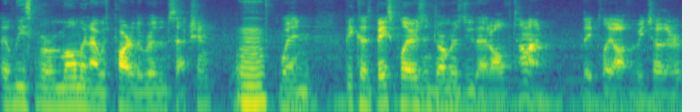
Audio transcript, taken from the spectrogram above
at least for a moment, I was part of the rhythm section. When because bass players and drummers do that all the time. They play off of each other.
